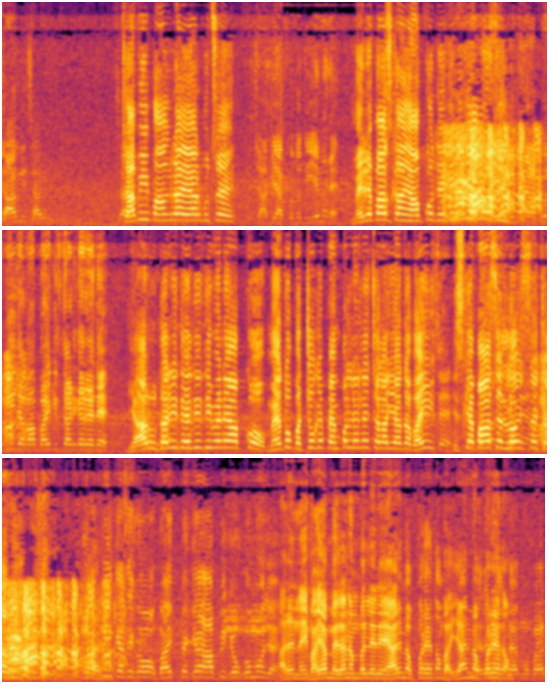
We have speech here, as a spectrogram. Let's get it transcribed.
चाबी चाबी। चाबी मांग रहा है यार मुझसे। चाबी आपको तो दी है मैंने। मेरे पास कहाँ है? आपको देखे नहीं क्या मैं उस दिन? मैंने आपको दी जब आप बाइक स्टार्ट कर रहे थे। यार उधर ही दे दी थी मैंने आपको। मैं तो बच्चों के पैम्पल लेने चला गया था भाई। इसके पास है लो इससे चाबी। कैसे बाइक पे क्या आप भी गुम हो जाए? अरे नहीं भाई आप मेरा नंबर ले लें यार। मैं ऊपर रहता हूँ भाईजान मैं ऊपर रहता हूँ।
